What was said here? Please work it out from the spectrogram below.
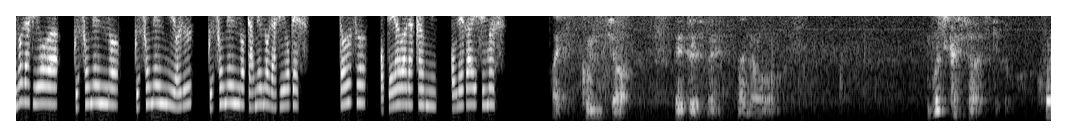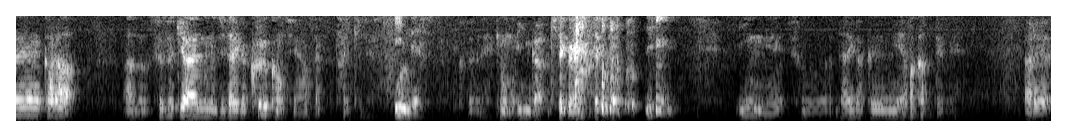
のラジオは、クソメンの、クソメンによる、クソメンのためのラジオです。どうぞ、お手柔らかに、お願いします。はい、こんにちは。えっ、ー、とですね、あの、もしかしたらですけど、これから、あの、鈴木彩音の時代が来るかもしれません。他力です。いいんです。ということでね、今日もインが来てくれましたけど、イン、インね、その、大学のやばかったよね。あれ、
